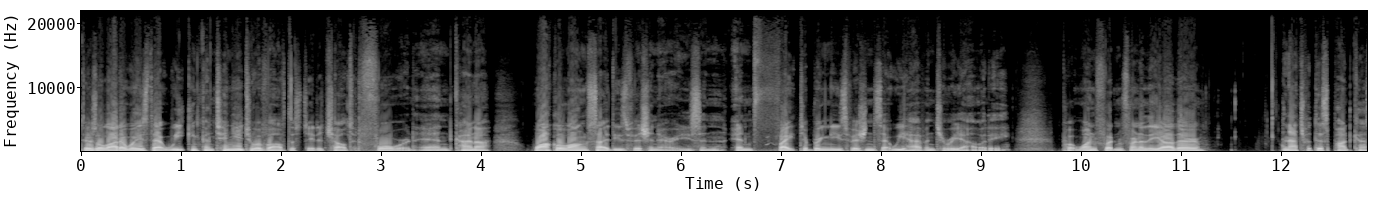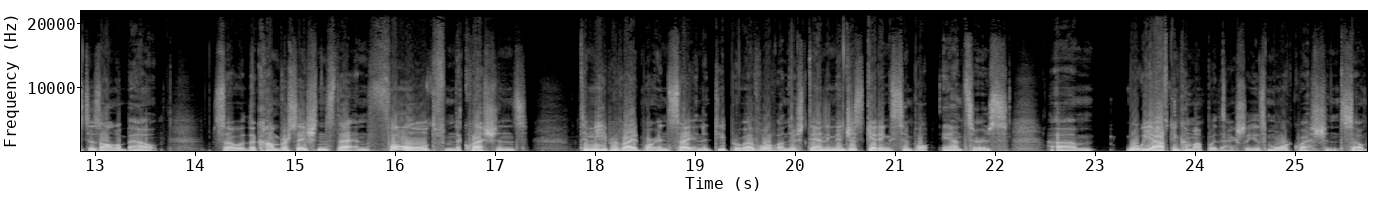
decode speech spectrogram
there's a lot of ways that we can continue to evolve the state of childhood forward and kind of walk alongside these visionaries and, and fight to bring these visions that we have into reality. Put one foot in front of the other. And that's what this podcast is all about. So the conversations that unfold from the questions to me, provide more insight and a deeper level of understanding than just getting simple answers. Um, what we often come up with actually is more questions. So,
